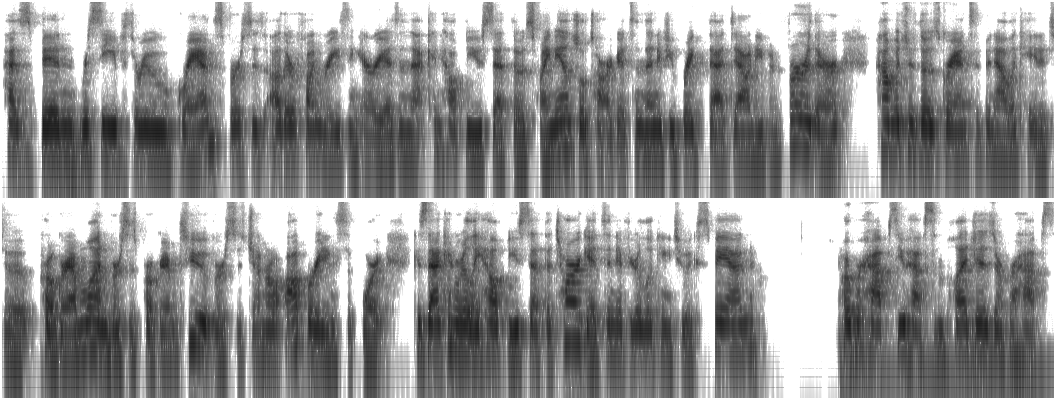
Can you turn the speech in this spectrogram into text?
has been received through grants versus other fundraising areas. And that can help you set those financial targets. And then if you break that down even further, how much of those grants have been allocated to program one versus program two versus general operating support, because that can really help you set the targets. And if you're looking to expand or perhaps you have some pledges, or perhaps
